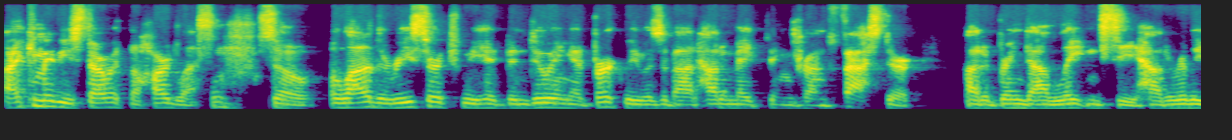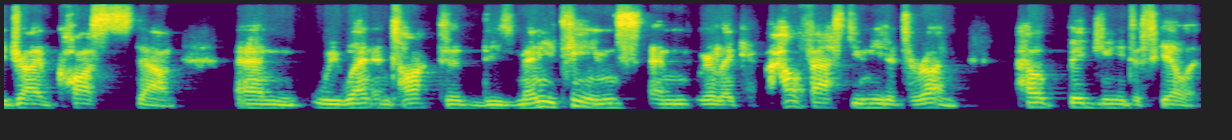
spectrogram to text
I can maybe start with the hard lesson. So, a lot of the research we had been doing at Berkeley was about how to make things run faster, how to bring down latency, how to really drive costs down. And we went and talked to these many teams, and we were like, how fast do you need it to run? How big do you need to scale it?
